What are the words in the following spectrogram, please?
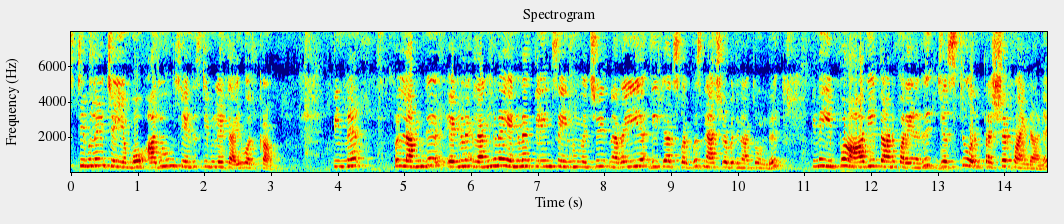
സ്റ്റിമുലേറ്റ് ചെയ്യുമ്പോൾ അതും சேர்ந்து സ്റ്റിമുലേറ്റ് ആയി വർക്കാകും പിന്നെ ഇപ്പൊ ലങ് എങ്ങനെ ലങ്ങിനെ എങ്ങനെ ക്ലീൻ ചെയ്യുന്നു വെച്ച് നിറയെ ഡീറ്റാക്സ് പർപ്പസ് നാച്ചുറോപ്പത്തിനകത്തും ഉണ്ട് പിന്നെ ഇപ്പൊ ആദ്യത്താണ് പറയുന്നത് ജസ്റ്റ് ഒരു പ്രഷർ പോയിന്റ് ആണ്.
